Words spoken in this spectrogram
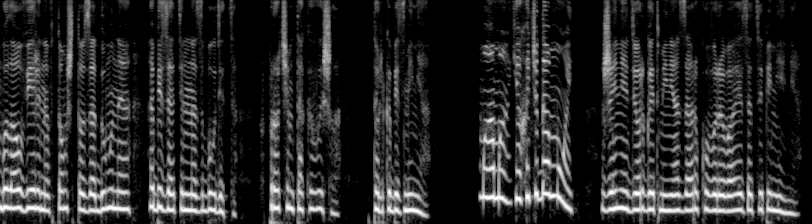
Была уверена в том, что задуманное обязательно сбудется. Впрочем, так и вышло. Только без меня. «Мама, я хочу домой!» Женя дергает меня за руку, вырывая из оцепенения.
